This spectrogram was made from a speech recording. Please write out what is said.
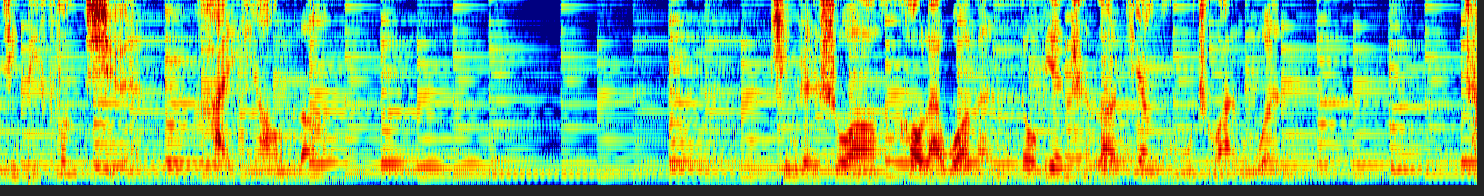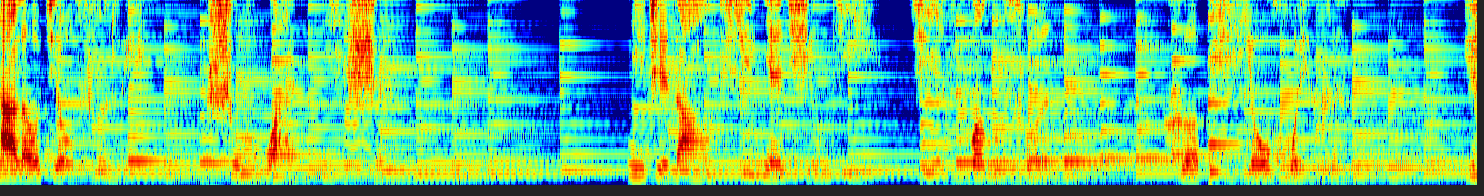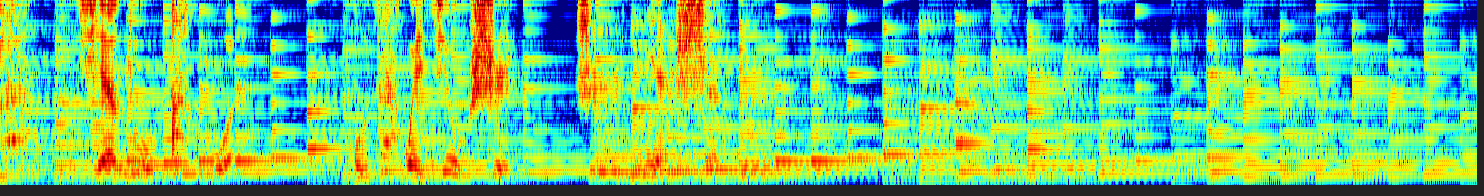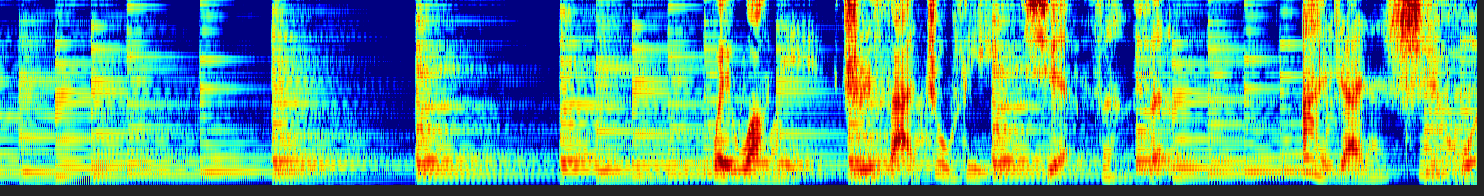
竟比风雪还要冷。听人说，后来我们都编成了江湖传闻。茶楼酒肆里，说完一生。你只道昔年情谊皆封存，何必有悔恨？愿前路安稳，不再为旧事执念深。回望你纸伞伫立，雪纷纷，黯然失魂。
